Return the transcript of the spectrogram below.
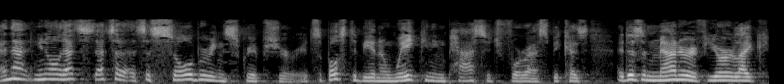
And that, you know, that's that's a it's a sobering scripture. It's supposed to be an awakening passage for us because it doesn't matter if you're like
